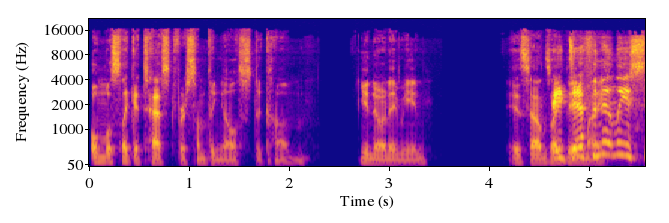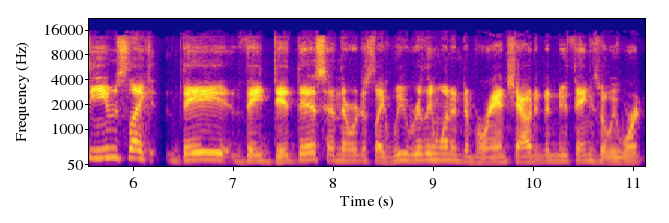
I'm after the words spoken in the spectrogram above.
almost like a test for something else to come. You know what I mean? It sounds like it they might- definitely seems like they they did this and they were just like we really wanted to branch out into new things, but we weren't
